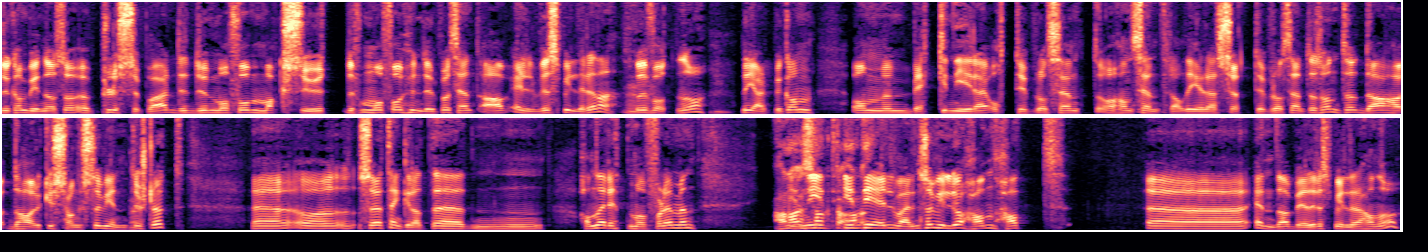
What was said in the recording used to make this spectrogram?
du kan begynne å plusse på her. Du, må få maks ut, du må få 100% av 11 spillere. da, skal du få til noe. Det hjelper ikke om, om Bekken gir deg 80% og han sentrale gir deg 70% og sånt. Da, da har du ikke sjans til å vinne til slutt. Eh, og, så jeg tenker at eh, han er rett mann for det, men i en ideell verden så ville jo han hatt eh, enda bedre spillere, han òg.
